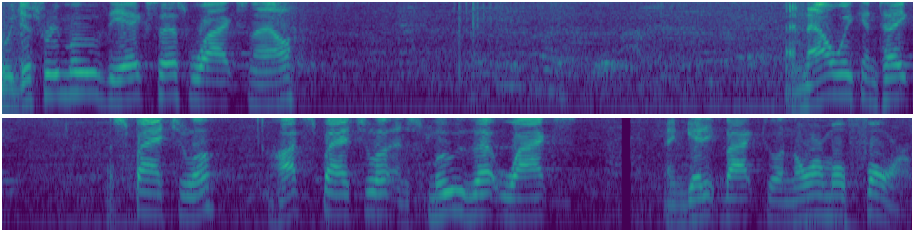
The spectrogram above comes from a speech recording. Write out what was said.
So we just remove the excess wax now. And now we can take a spatula, a hot spatula, and smooth that wax and get it back to a normal form.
